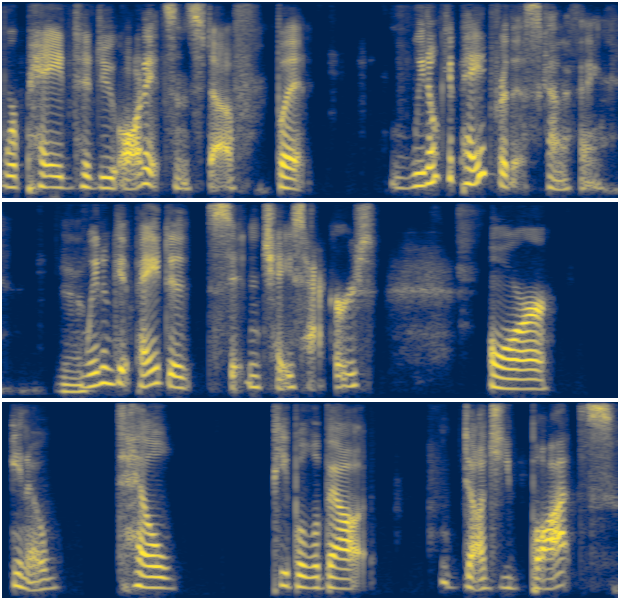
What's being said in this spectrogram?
we're paid to do audits and stuff but we don't get paid for this kind of thing. Yeah. we don't get paid to sit and chase hackers or you know tell people about dodgy bots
